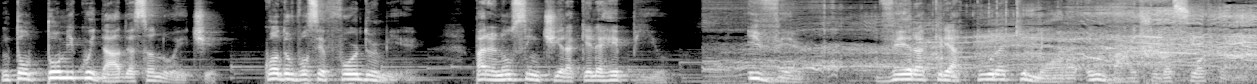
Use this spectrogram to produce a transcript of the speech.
Então tome cuidado essa noite, quando você for dormir, para não sentir aquele arrepio e ver, ver a criatura que mora embaixo da sua cama.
